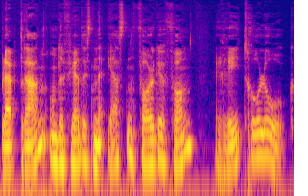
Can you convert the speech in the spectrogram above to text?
Bleibt dran und erfährt es in der ersten Folge von Retrolog.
